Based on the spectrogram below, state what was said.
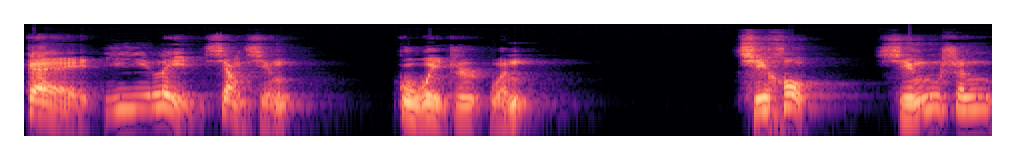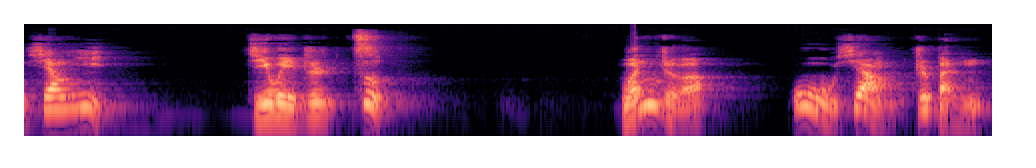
盖一类象形，故谓之文。其后形声相异，即谓之字。文者，物象之本；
